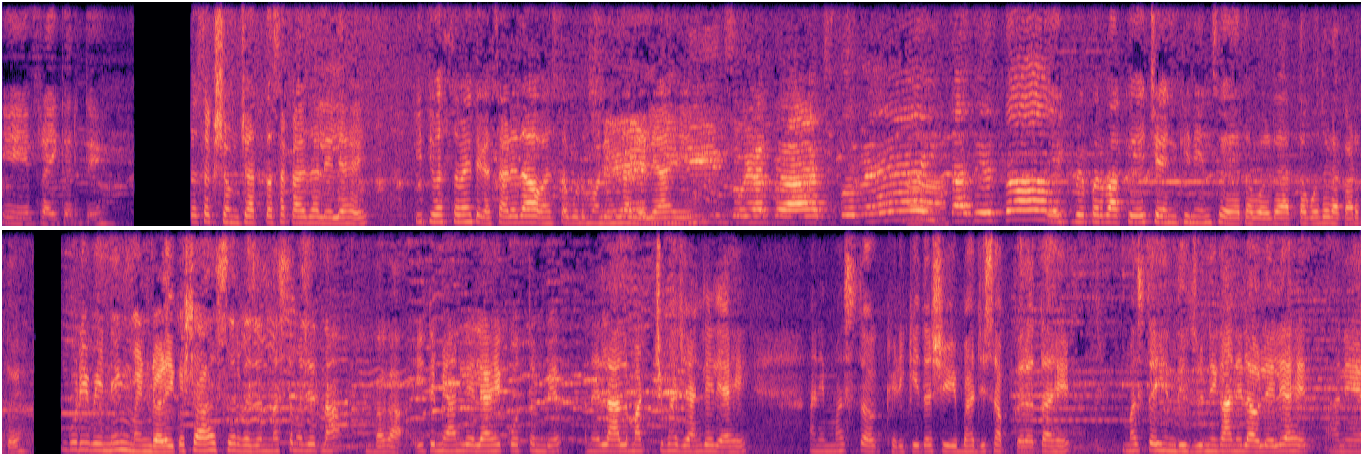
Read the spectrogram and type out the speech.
हे फ्राय करते. सक्षमची आत्ता सकाळ झालेली आहे. किती वाजता माहिती आहे का? साडे दहा वाजता गुड मॉर्निंग झालेले आहे. एक पेपर बाकी आहे चैन किनींचं सोय आता बोल आता गोधडा काढतोय. गुड इव्हिनिंग मंडळी. कशा आहात सर्वजण? मस्त मजेत ना? बघा इथे मी आणलेले आहे कोथिंबीर आणि लाल माठची भाजी आणलेली आहे. आणि मस्त खिडकीत अशी भाजी साफ करत आहे. मस्त हिंदी जुनी गाणी लावलेली आहेत. आणि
